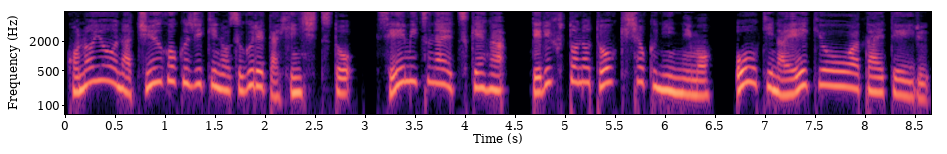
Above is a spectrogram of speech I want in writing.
このような中国磁器の優れた品質と精密な絵付けがデリフトの陶器職人にも大きな影響を与えている。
